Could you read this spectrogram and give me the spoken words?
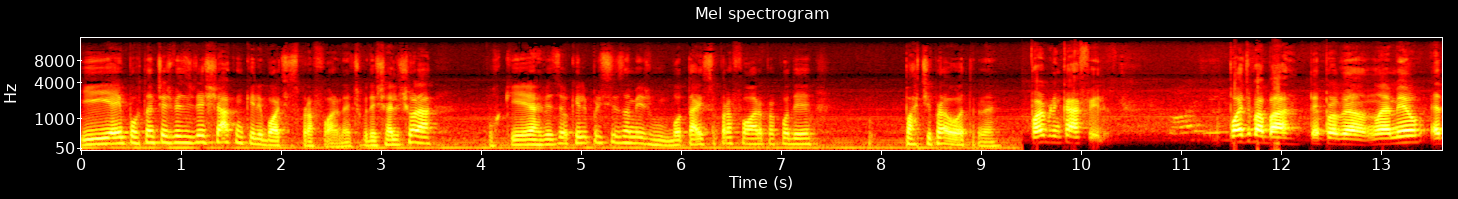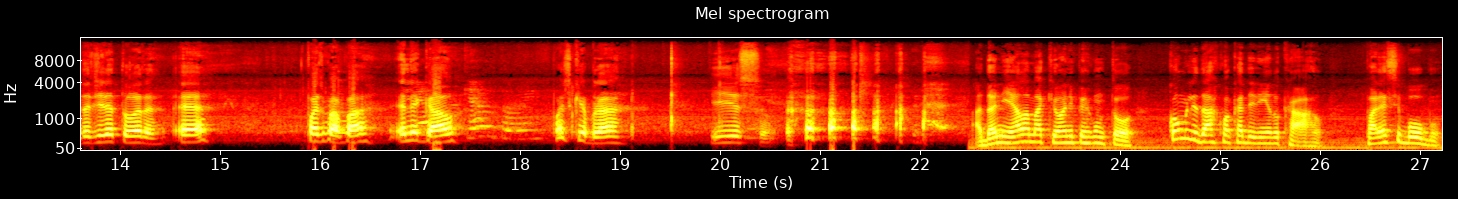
e é importante às vezes deixar com que ele bote isso para fora, né? Tipo deixar ele chorar, porque às vezes é o que ele precisa mesmo, botar isso para fora para poder partir para outra, né? Pode brincar, filho. Pode babar, não tem problema. Não é meu, é da diretora. É. Pode babar, é legal. Pode quebrar. Isso. a Daniela Macchione perguntou: Como lidar com a cadeirinha do carro? Parece bobo,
